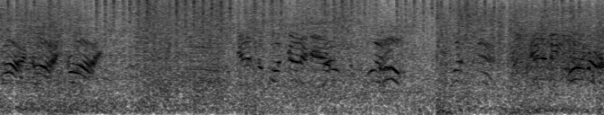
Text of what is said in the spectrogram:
Drive, drive, drive! Get us the fuck out of here! Oh! What's this? Enemy armor!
